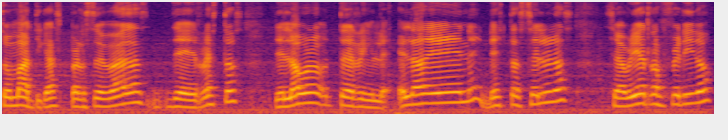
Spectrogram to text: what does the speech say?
somáticas preservadas de restos del lobo terrible. El ADN de estas células se habría transferido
